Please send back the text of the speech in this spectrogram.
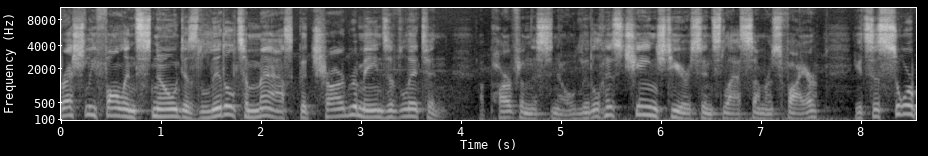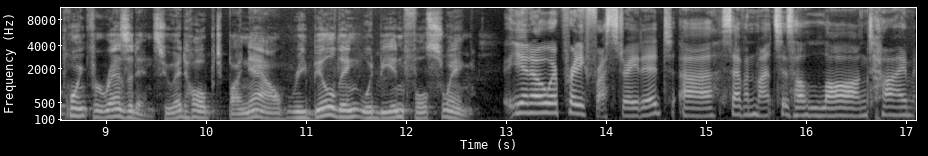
Freshly fallen snow does little to mask the charred remains of Lytton. Apart from the snow, little has changed here since last summer's fire. It's a sore point for residents who had hoped by now rebuilding would be in full swing. You know, we're pretty frustrated. Uh, seven months is a long time.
